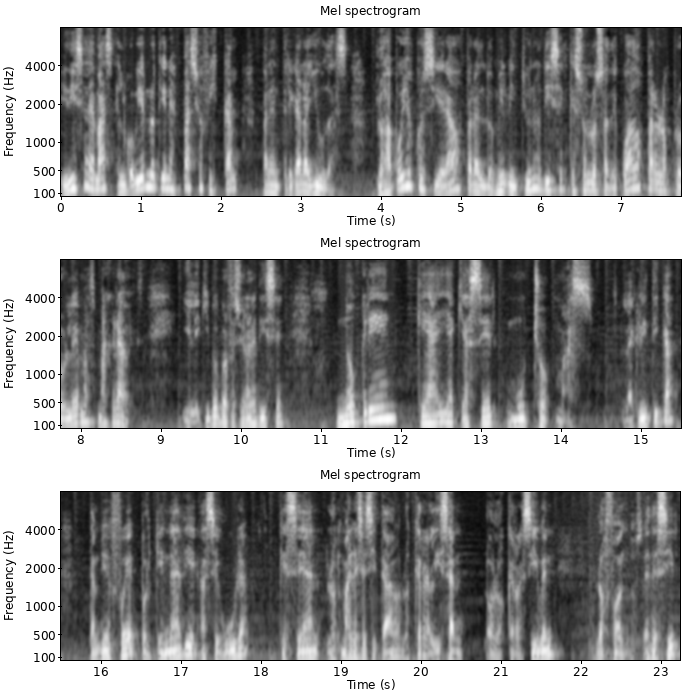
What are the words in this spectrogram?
Y dice además, el gobierno tiene espacio fiscal para entregar ayudas. Los apoyos considerados para el 2021 dicen que son los adecuados para los problemas más graves. Y el equipo de profesionales dice, no creen que haya que hacer mucho más. La crítica también fue porque nadie asegura que sean los más necesitados los que realizan o los que reciben los fondos, es decir,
